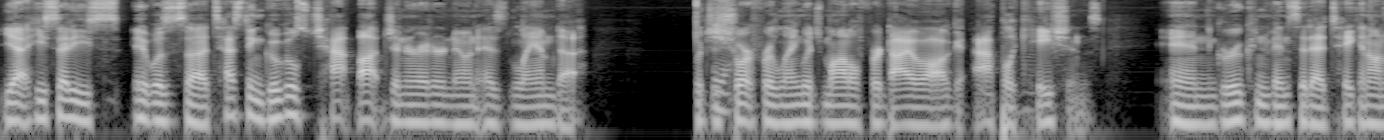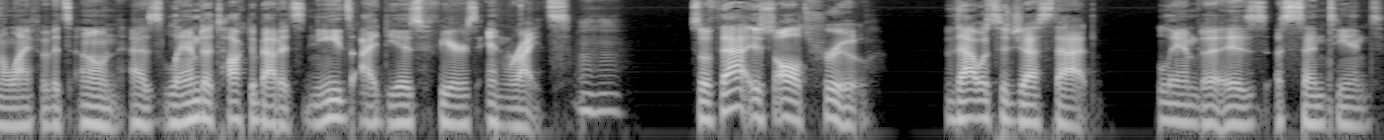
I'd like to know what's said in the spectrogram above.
yeah. He said he's it was uh, testing Google's chatbot generator known as LaMDA, which is Yeah. short for language model for dialogue applications. And grew convinced it had taken on a life of its own as LaMDA talked about its needs, ideas, fears, and rights. Mm-hmm. So if that is all true, that would suggest that LaMDA is a sentient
